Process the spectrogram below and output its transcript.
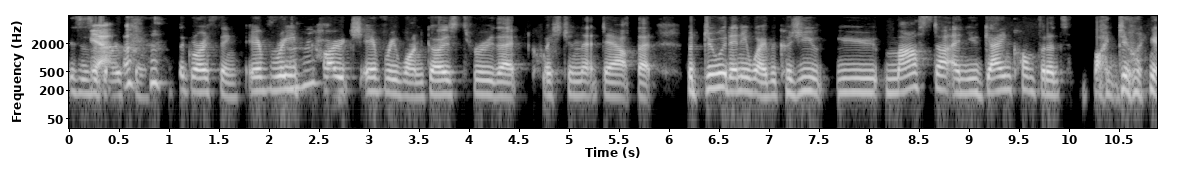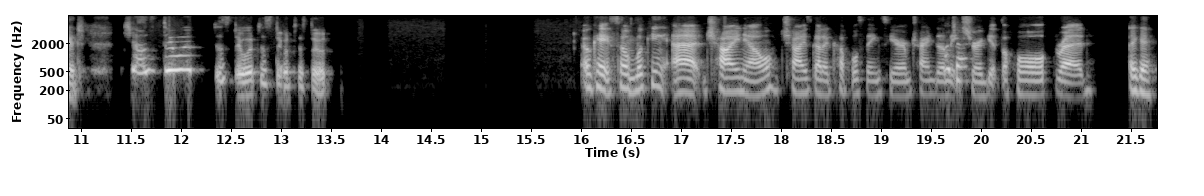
This is Yeah. a growth thing. A growth thing. Every Mhm. coach, everyone goes through that question, that doubt, that but do it anyway because you you master and you gain confidence by doing it. Just do it. Just do it. Just do it. Just do it. okay so i'm looking at chai now chai's got a couple things here i'm trying to Okay. make sure i get the whole thread Okay.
